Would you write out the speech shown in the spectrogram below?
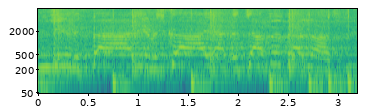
Unified, hear us cry at the top of our lungs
